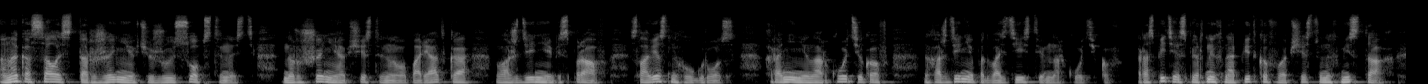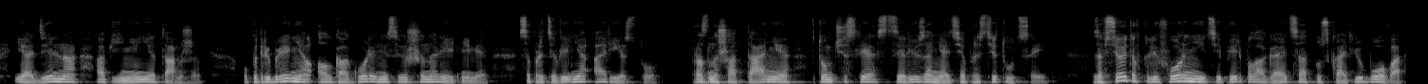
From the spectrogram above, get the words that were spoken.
Она касалась вторжения в чужую собственность, нарушения общественного порядка, вождения без прав, словесных угроз, хранения наркотиков, нахождения под воздействием наркотиков, распития спиртных напитков в общественных местах и отдельно опьянения там же, употребление алкоголя несовершеннолетними, сопротивление аресту, разношатание, в том числе с целью занятия проституцией – за все это в Калифорнии теперь полагается отпускать любого,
